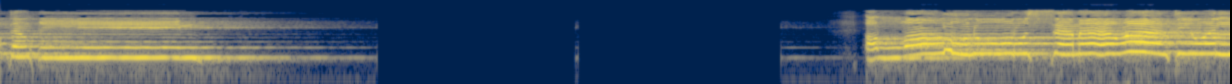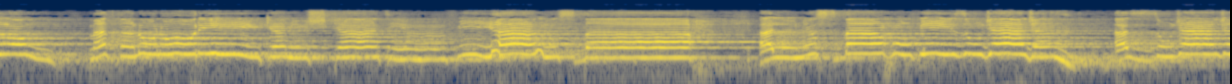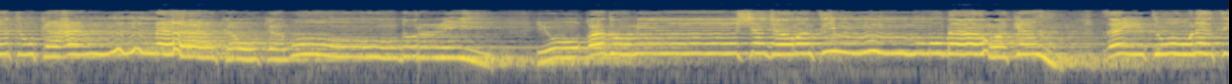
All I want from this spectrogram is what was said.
اللَّهُ نُورُ السَّمَاوَاتِ وَالْأَرْضِ ۚ مَثَلُ نُورِهِ كَمِشْكَاةٍ فِيهَا مِصْبَاحٌ ۖ. الْمِصْبَاحُ فِي زُجَاجَةٍ ۖ الزُّجَاجَةُ كَأَنَّهَا كَوْكَبٌ دُرِّيٌّ يُوقَدُ مِن شَجَرَةٍ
